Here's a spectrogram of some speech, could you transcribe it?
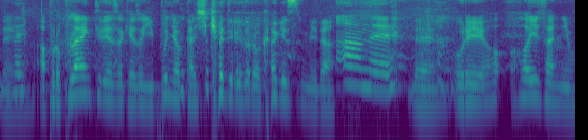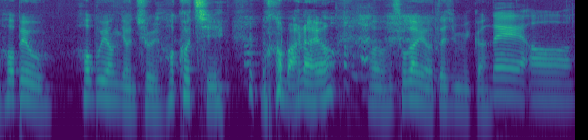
네. 앞으로 플라잉 트리에서 계속 이쁜 역할 시켜드리도록 하겠습니다. 아, 네. 네, 우리 허, 허이사님, 허배우, 허부영 연출, 허코치 뭐가 많아요? 어, 소감이 어떠십니까? 네, 어,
